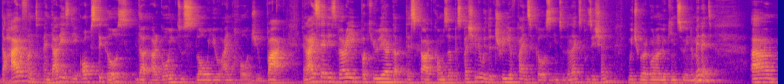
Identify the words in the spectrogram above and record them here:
the Hierophant, and that is the obstacles that are going to slow you and hold you back. And I said it's very peculiar that this card comes up, especially with the Three of Pentacles into the next position, which we're going to look into in a minute. Um,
